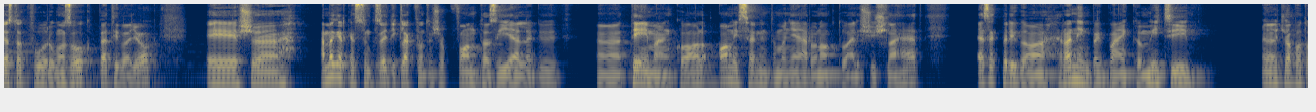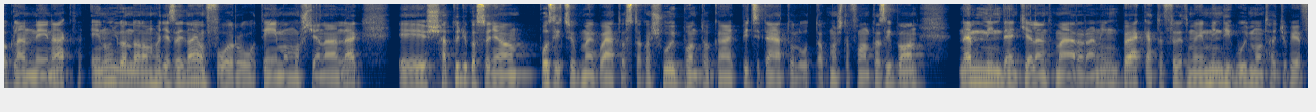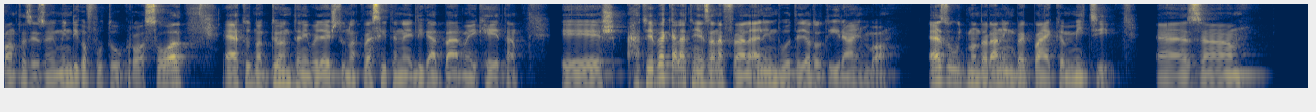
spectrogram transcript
Sziasztok fórumozók, Peti vagyok, és hát megérkeztünk az egyik legfontosabb fantazi jellegű témánkkal, ami szerintem a nyáron aktuális is lehet. Ezek pedig a Running Back Bike Committee csapatok lennének. Én úgy gondolom, hogy ez egy nagyon forró téma most jelenleg, és hát tudjuk azt, hogy a pozíciók megváltoztak, a súlypontok egy picit eltolódtak most a fantaziban, nem mindent jelent már a running back, ettől függetlenül még mindig úgy mondhatjuk, hogy a fantasy ez még mindig a futókról szól, el tudnak dönteni, vagy el is tudnak veszíteni egy ligát bármelyik héten. És hát ugye be kell látni, hogy az NFL elindult egy adott irányba. Ez úgymond a running back by committee. Ez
